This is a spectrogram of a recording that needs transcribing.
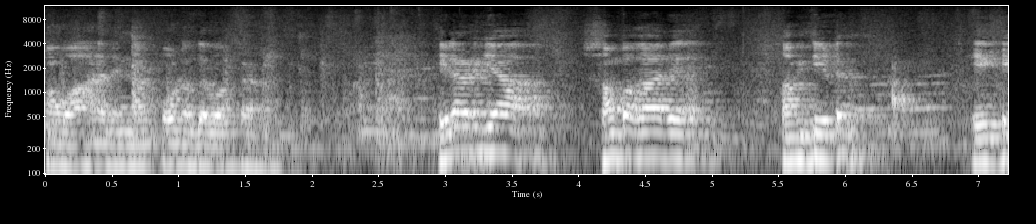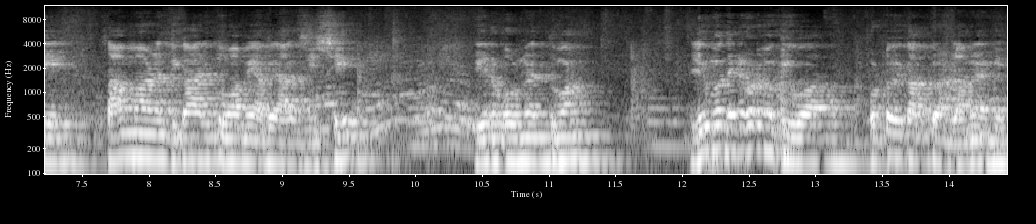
මම වාහන දෙන්න ඕන උදව්වක් කරන්න. ඊළඟට ගියා සම්පකාර සමිතියට ඒකේ සාමාන්‍ය අධිකාරිතුමා මේ අපේ ආදි ශිෂ්‍යෙක් වීරපොල්මැතිතුමා ලියුම දෙනකොටම කිව්වා ෆොටෝ එකක් ගන්න ළමයාගේ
